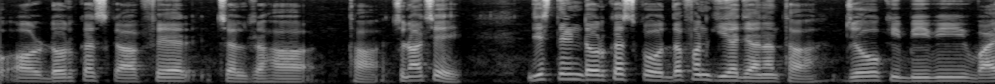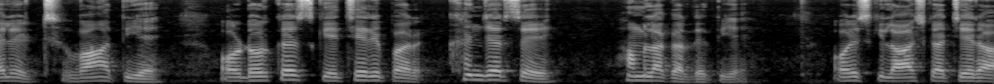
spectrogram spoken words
और डोरकस का फेयर चल रहा था। चुनाचे, जिस दिन डोरकस को दफन किया जाना था, जो कि बीवी वायलेट वहाँ आती है और डोरकस के चेहरे पर खंजर से हमला कर देती है। और इसकी लाश का चेहरा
